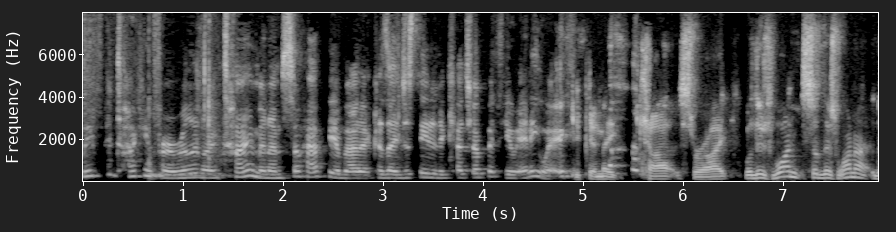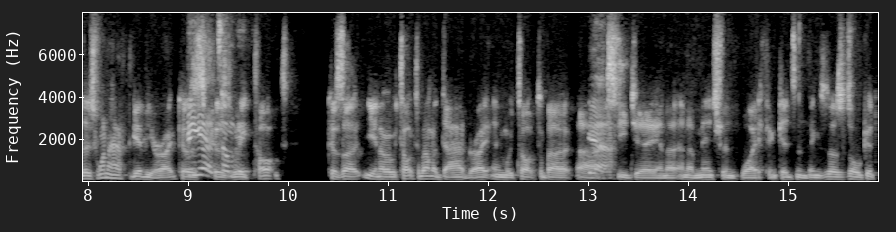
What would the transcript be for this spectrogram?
we've been talking for a really long time and I'm so happy about it because I just needed to catch up with you anyway. you can make cuts, right? Well, there's one. So there's one. I- There's one I have to give you, right? Because Yeah, we me. talked. Because I, you know, we talked about my dad, right, and we talked about uh, Yeah. CJ, and I, and I mentioned wife and kids and things. That was all good.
